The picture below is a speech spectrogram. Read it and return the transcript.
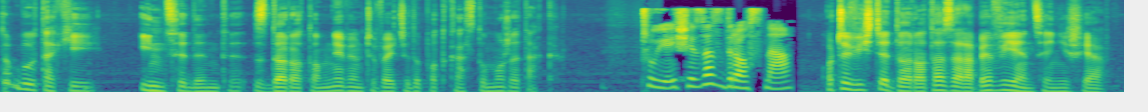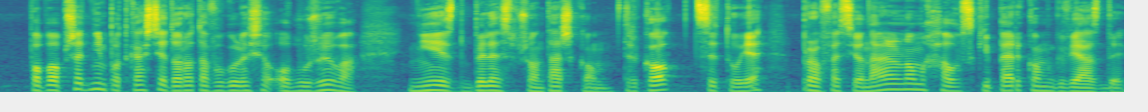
To był taki incydent z Dorotą. Nie wiem, czy wejdzie do podcastu, może tak. Czuję się zazdrosna. Oczywiście Dorota zarabia więcej niż ja. Po poprzednim podcaście Dorota w ogóle się oburzyła. Nie jest byle sprzątaczką, tylko, cytuję, profesjonalną housekeeperką gwiazdy.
